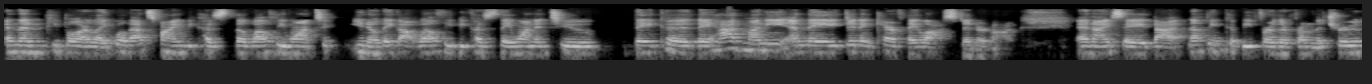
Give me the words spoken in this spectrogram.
and then people are like well that's fine because the wealthy want to you know they got wealthy because they wanted to they could they had money and they didn't care if they lost it or not. And i say that nothing could be further from the truth.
